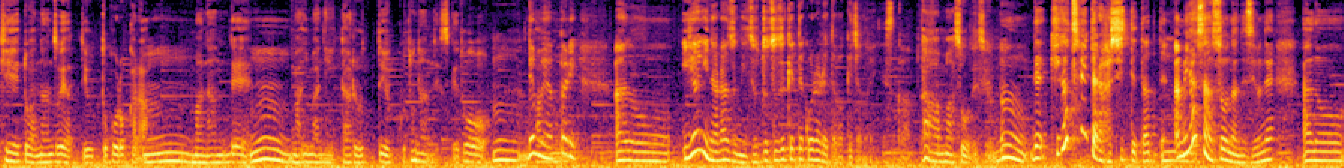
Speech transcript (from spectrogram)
経営とは何ぞやっていうところからうん。学んで、うん。まあ、今に至るっていうことなんですけど、うん。でもやっぱりあの嫌にならずにずっと続けてこられたわけじゃないですか、ああまあそうですよね、うん、で気が付いたら走ってたって、うん。あ皆さんそうなんですよね。あの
